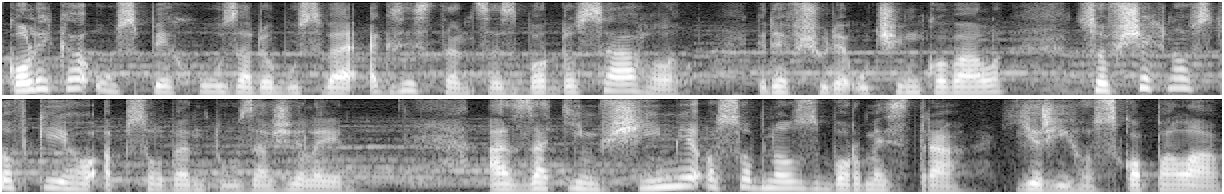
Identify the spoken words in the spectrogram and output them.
kolika úspěchů za dobu své existence sbor dosáhl, kde všude účinkoval, co všechno stovky jeho absolventů zažili. A zatím vším je osobnost zbormistra Jiřího Skopala.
